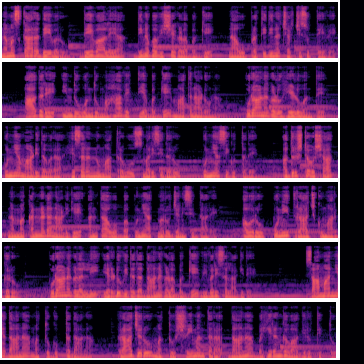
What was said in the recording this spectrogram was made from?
ನಮಸ್ಕಾರ ದೇವರು, ದೇವಾಲಯ, ದಿನಭವಿಷ್ಯಗಳ ಬಗ್ಗೆ ನಾವು ಪ್ರತಿದಿನ ಚರ್ಚಿಸುತ್ತೇವೆ. ಆದರೆ ಇಂದು ಒಂದು ಮಹಾ ವ್ಯಕ್ತಿಯ ಬಗ್ಗೆ ಮಾತನಾಡೋಣ. ಪುರಾಣಗಳು ಹೇಳುವಂತೆ ಪುಣ್ಯ ಮಾಡಿದವರ ಹೆಸರನ್ನು ಮಾತ್ರವೂ ಸ್ಮರಿಸಿದರೂ ಪುಣ್ಯ ಸಿಗುತ್ತದೆ. ಅದೃಷ್ಟವಶಾತ್ ನಮ್ಮ ಕನ್ನಡ ನಾಡಿಗೆ ಅಂತ ಒಬ್ಬ ಪುಣ್ಯಾತ್ಮರು ಜನಿಸಿದ್ದಾರೆ. ಅವರು ಪುನೀತ್ ರಾಜ್ಕುಮಾರ್ಗರು. ಪುರಾಣಗಳಲ್ಲಿ ಎರಡು ವಿಧದ ದಾನಗಳ ಬಗ್ಗೆ ವಿವರಿಸಲಾಗಿದೆ. ಸಾಮಾನ್ಯ ದಾನ ಮತ್ತು ಗುಪ್ತದಾನ ರಾಜರು ಮತ್ತು ಶ್ರೀಮಂತರ ದಾನ ಬಹಿರಂಗವಾಗಿರುತ್ತಿತ್ತು.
